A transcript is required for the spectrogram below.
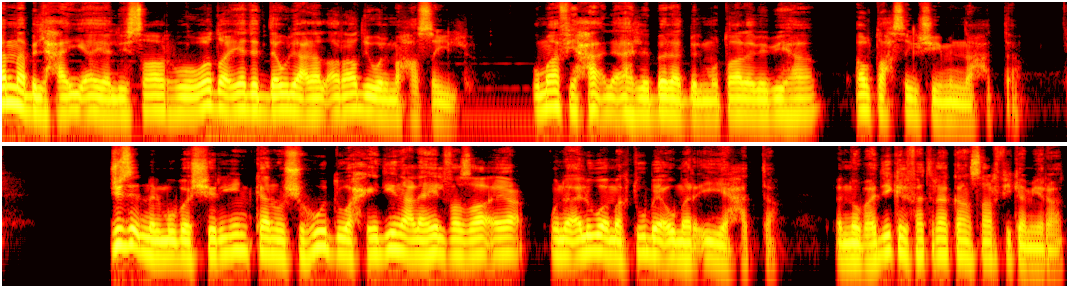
أما بالحقيقة يلي صار هو وضع يد الدولة على الأراضي والمحاصيل. وما في حق لأهل البلد بالمطالبة بها أو تحصيل شيء منها حتى. جزء من المبشرين كانوا الشهود الوحيدين على هي الفظائع ونقلوها مكتوبة أو مرئية حتى لأنه بهديك الفترة كان صار في كاميرات.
